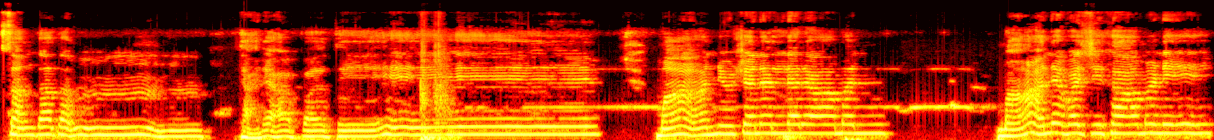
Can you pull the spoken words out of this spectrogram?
സന്തതം. ധരാപതേ മാനുഷനല്ല രാമൻ. മാനവശിഖാമണി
